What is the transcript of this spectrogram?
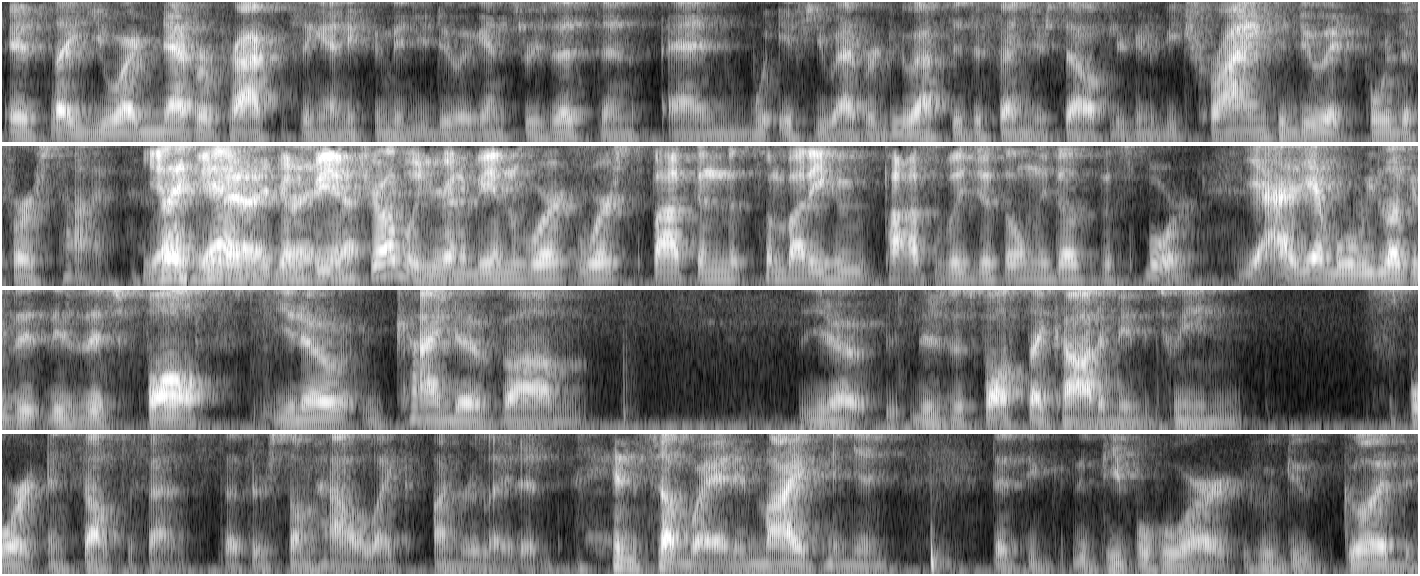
It's like you are never practicing anything that you do against resistance, and w- if you ever do have to defend yourself, you're going to be trying to do it for the first time. yeah Like, you yeah know, you're gonna like, be in yeah. trouble you're gonna be in a wor- worse spot than somebody who possibly just only does the sport Yeah, yeah, but we look at the, there's this false, you know, kind of, um, you know, there's this false dichotomy between sport and self defense that they're somehow like unrelated in some way. And in my opinion, that the, the people who are who do good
